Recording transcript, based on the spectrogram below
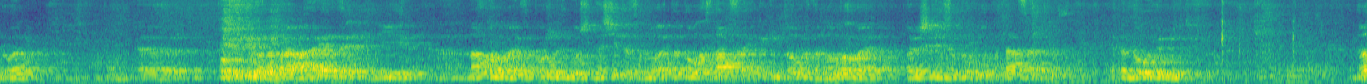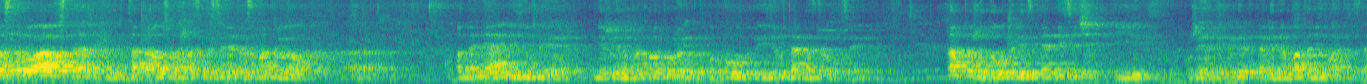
было э, право аренды и э, налоговая задолженность больше не насчитывается, но это долг остался, и каким-то образом налоговая по решению суда будет пытаться это долг вернуть. 22 августа, 30 августа городской совет рассматривал э, Изюмской межрайонной прокуратуры по поводу Изюмской конструкции. Там тоже долг 35 тысяч, и уже несколько лет арендная плата не платится.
